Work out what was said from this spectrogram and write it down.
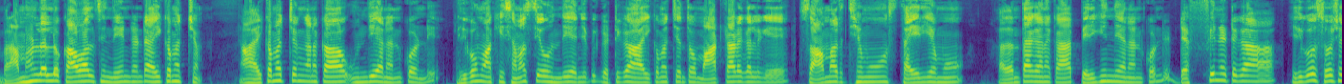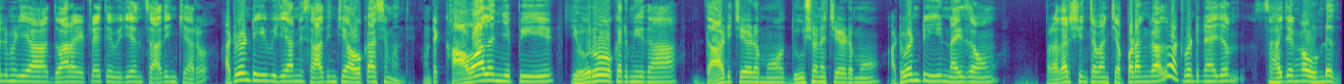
బ్రాహ్మణులలో కావాల్సింది ఏంటంటే ఐకమత్యం. ఆ ఐకమత్యం గనక ఉంది అని అనుకోండి ఇదిగో మాకు ఈ సమస్య ఉంది అని చెప్పి గట్టిగా ఐకమత్యంతో మాట్లాడగలిగే సామర్థ్యము స్థైర్యము అదంతా గనక పెరిగింది అని అనుకోండి డెఫినెట్గా ఇదిగో సోషల్ మీడియా ద్వారా ఎట్లయితే విజయం సాధించారో అటువంటి విజయాన్ని సాధించే అవకాశం ఉంది. అంటే కావాలని చెప్పి ఎవరో ఒకరి మీద దాడి చేయడమో దూషణ చేయడమో అటువంటి నైజం ప్రదర్శించమని చెప్పడం కాదు అటువంటి నైజం సహజంగా ఉండదు.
